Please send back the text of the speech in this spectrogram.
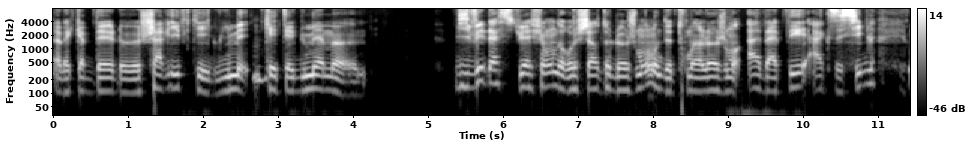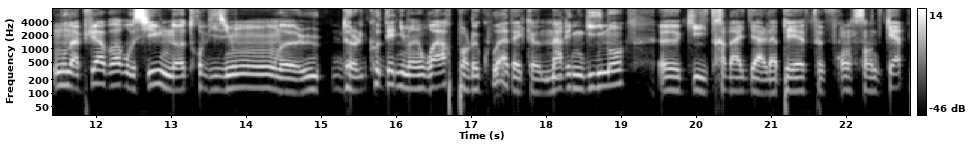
avec Abdel Sharif qui, est lui Mhm. qui était lui-même vivait la situation de recherche de logement, de trouver un logement adapté, accessible. On a pu avoir aussi une autre vision euh, de côté du miroir, pour le coup, avec euh, Marine Guillemot, euh, qui travaille à l'APF France Handicap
